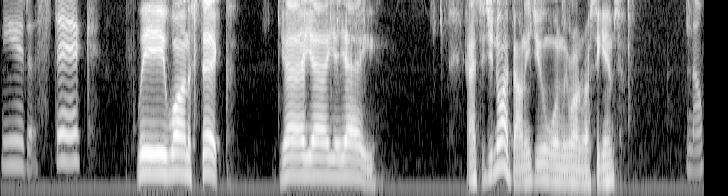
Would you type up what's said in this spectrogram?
We need a stick. We want a stick. Yeah, yeah, yeah, yay. Ash, did you know I bountied you when we were on Rusty Games? No.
